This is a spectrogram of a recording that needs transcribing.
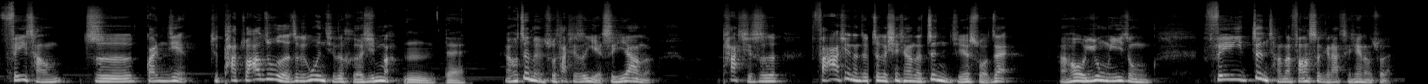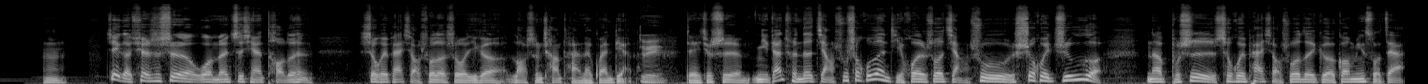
非常之关键，就他抓住了这个问题的核心嘛。嗯对，然后这本书它其实也是一样的，它其实发现了这这个现象的症结所在，然后用一种非正常的方式给他呈现了出来。嗯这个确实是我们之前讨论社会派小说的时候一个老生常谈的观点了。对，对，就是你单纯的讲述社会问题，或者说讲述社会之恶，那不是社会派小说的一个高明所在。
